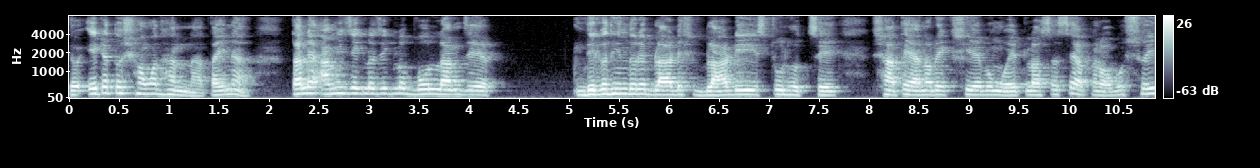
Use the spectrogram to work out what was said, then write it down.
তো এটা তো সমাধান না, তাই না? তাহলে আমি যেগুলো যেগুলো বললাম যে দীর্ঘদিন ধরে ব্লাড ব্লাডি স্টুল হচ্ছে, সাথে অ্যানোরেক্সিয়া এবং ওয়েট লস আছে, আপনার অবশ্যই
